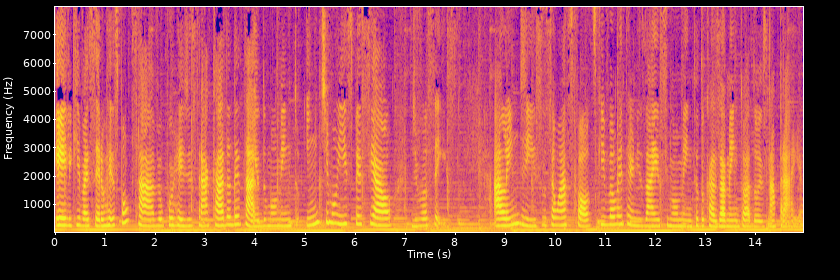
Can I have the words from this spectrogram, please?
Ele que vai ser o responsável por registrar cada detalhe do momento íntimo e especial de vocês. Além disso, são as fotos que vão eternizar esse momento do casamento a dois na praia.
